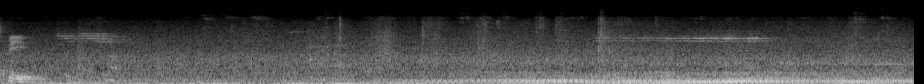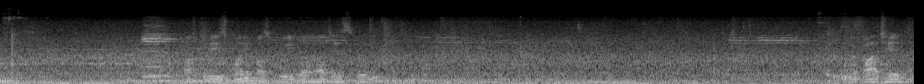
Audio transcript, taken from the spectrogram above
పసుపు పసుపు తీసుకొని పసుపు ఇట్లా రాసేసుకొని ఇలా కాల్చేది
